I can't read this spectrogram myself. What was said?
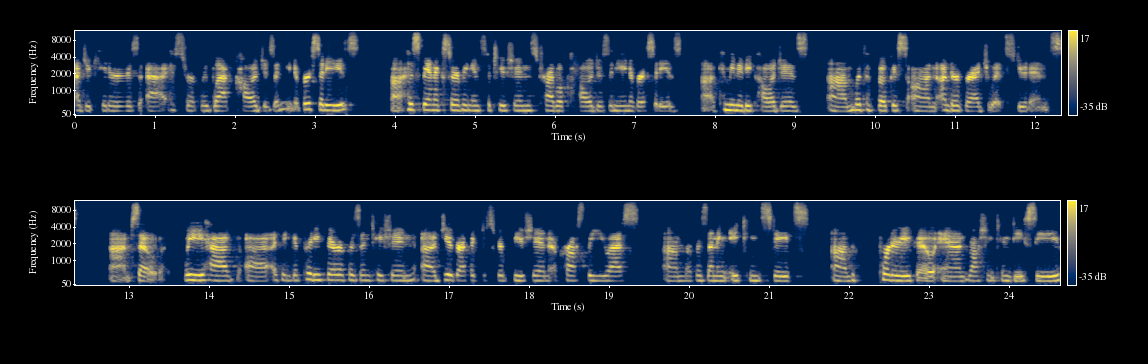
educators at historically Black colleges and universities, uh, Hispanic serving institutions, tribal colleges and universities, uh, community colleges, um, with a focus on undergraduate students. Um, so we have, uh, I think, a pretty fair representation, uh, geographic distribution across the US, um, representing 18 states, um, Puerto Rico and Washington, DC.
